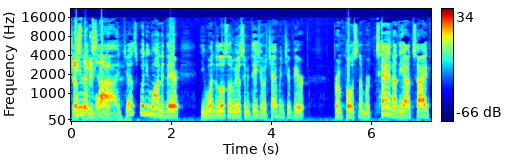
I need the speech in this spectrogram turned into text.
Just what he wanted. hot. Just what he wanted there. He won the Los Alamitos Invitational Championship here from post number 10 on the outside.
